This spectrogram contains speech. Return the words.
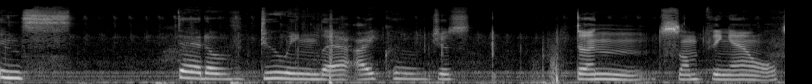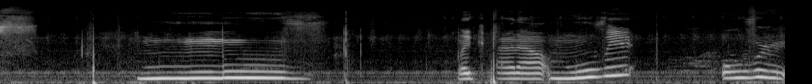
Instead of doing that, I could have just done something else. Move. Like, and I'll move it over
